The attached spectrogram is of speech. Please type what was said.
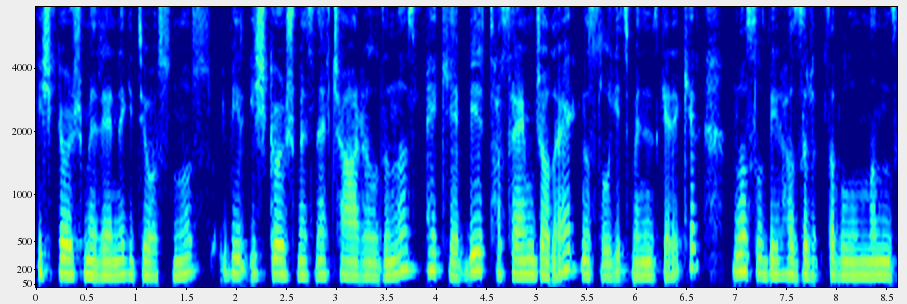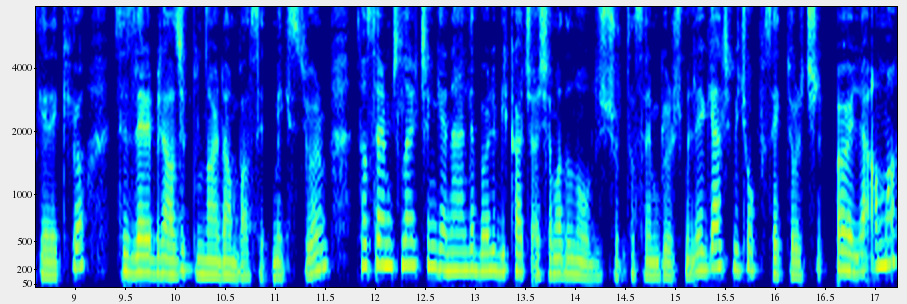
iş görüşmelerine gidiyorsunuz. Bir iş görüşmesine çağrıldınız. Peki bir tasarımcı olarak nasıl gitmeniz gerekir? Nasıl bir hazırlıkta bulunmanız gerekiyor? Sizlere birazcık bunlardan bahsetmek istiyorum. Tasarımcılar için genelde böyle birkaç aşamadan oluşur tasarım görüşmeleri. Gerçi birçok sektör için öyle ama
